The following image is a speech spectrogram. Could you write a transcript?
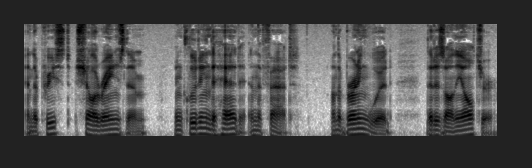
and the priest shall arrange them, including the head and the fat, on the burning wood that is on the altar.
